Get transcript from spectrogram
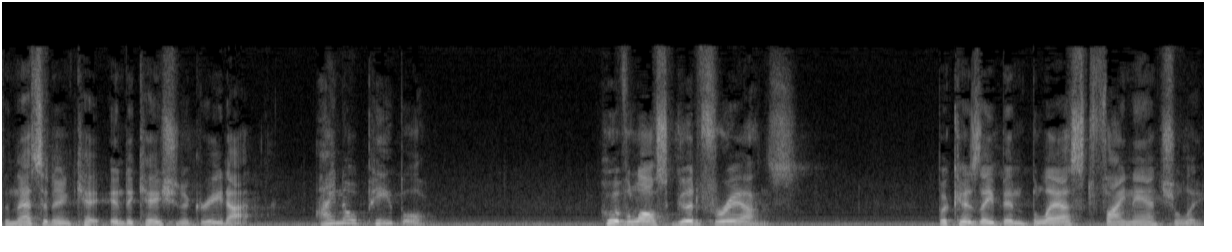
then that's an inca- indication of greed. I, I know people who have lost good friends because they've been blessed financially.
